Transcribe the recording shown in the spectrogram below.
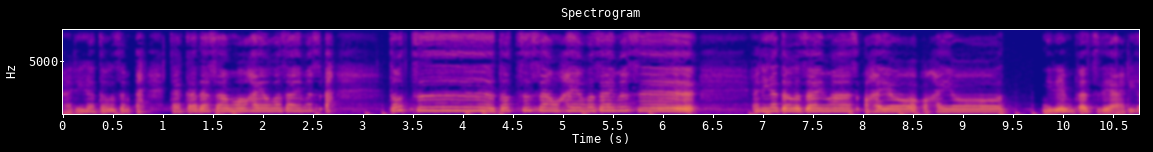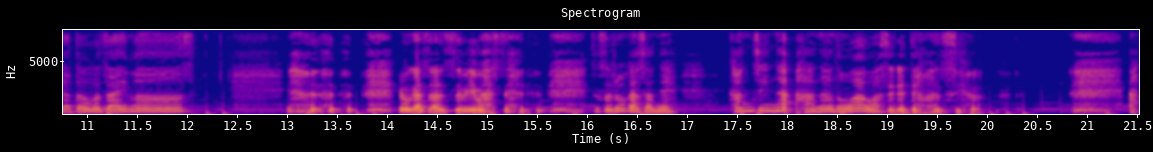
ありがとうございます。あ、高田さんもおはようございます。あ、トツー、トツーさんおはようございます。ありがとうございます。おはよう、おはよう。2連発でありがとうございます。ロガさんすみません。そうそう、ロガさんね、肝心な花のは忘れてますよ。あ、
